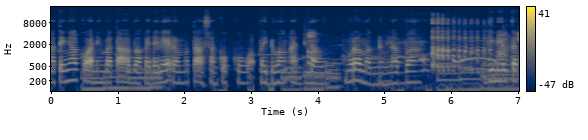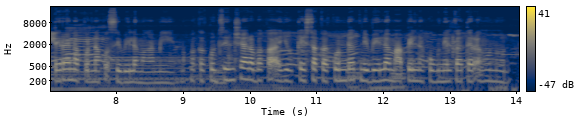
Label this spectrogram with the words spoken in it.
Matinga ko aning bata ba kay dali ra mo taas ang kuko pay duhang adlaw. Mura magnang laba. Ginil katira na pud nako si Bella mga mi. Makakonsensya ra ba kaayo kaysa kakundat ni Bella maapil na kog nil kater ang unod.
